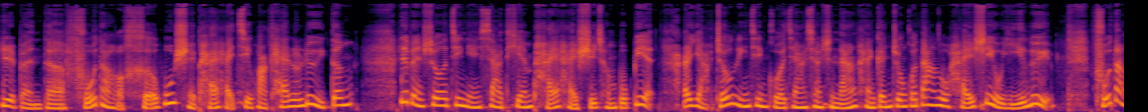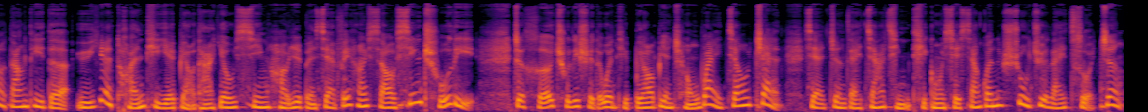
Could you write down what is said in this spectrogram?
日本的福岛核污水排海计划开了绿灯。日本说，今年夏天排海时程不变，而亚洲邻近国家像是南韩跟中国大陆还是有疑虑。福岛当地的渔业团体也表达忧心，好，日本现在非常小心处理这核处理水的问题，不要变成外交战。现在正在加紧提供一些相关的数据来佐证。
